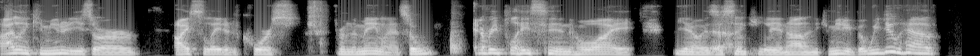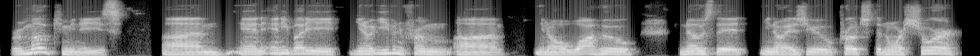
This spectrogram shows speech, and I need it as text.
island communities are isolated, of course, from the mainland. So every place in Hawaii, you know, is yeah. essentially an island community. But we do have remote communities, um, and anybody, you know, even from uh, you know Oahu knows that you know as you approach the North Shore,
